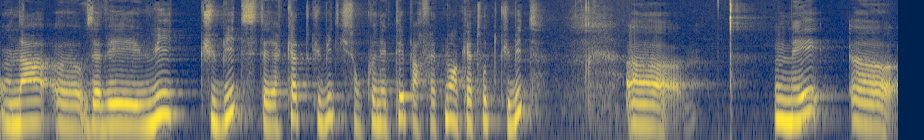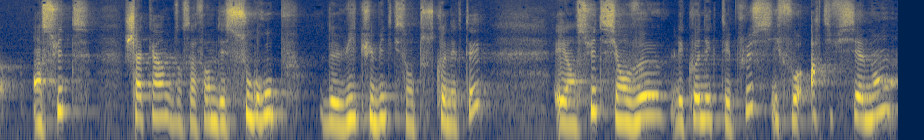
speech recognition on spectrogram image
euh, vous avez 8 qubits, c'est-à-dire 4 qubits qui sont connectés parfaitement à 4 autres qubits. Euh, mais euh, ensuite, chacun dans sa forme des sous-groupes de 8 qubits qui sont tous connectés. Et ensuite, si on veut les connecter plus, il faut artificiellement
